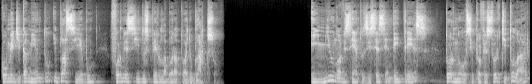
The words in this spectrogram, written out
com medicamento e placebo fornecidos pelo laboratório Glaxo. Em 1963, tornou-se professor titular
